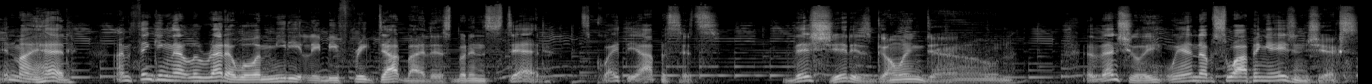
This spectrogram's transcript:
In my head, I'm thinking that Loretta will immediately be freaked out by this, but instead, it's quite the opposite. This shit is going down. Eventually, we end up swapping Asian chicks.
